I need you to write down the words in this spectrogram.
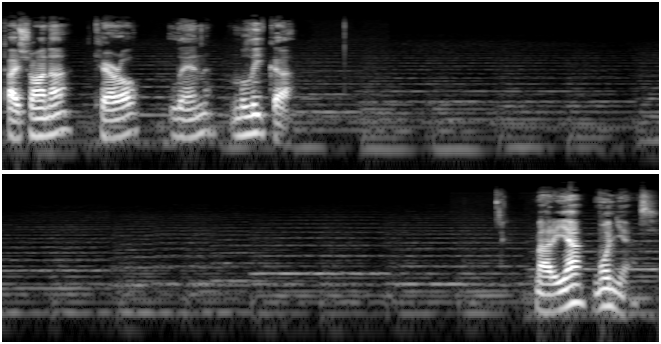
Taishana Carol Lynn Malika. Maria Muñez.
